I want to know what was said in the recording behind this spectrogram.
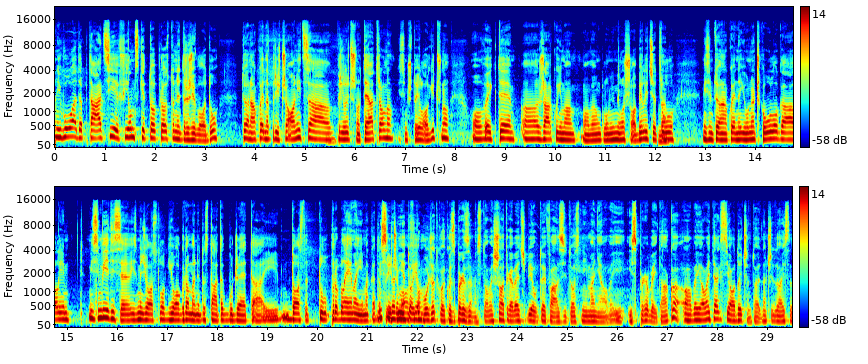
nivou adaptacije filmske to prosto ne drži vodu. To je onako jedna pričaonica, prilično teatralna, mislim što je logično, ovaj, gde uh, Žarko ima, ovaj, on glumi Miloš Obilića, tu, mislim to je onako jedna junačka uloga, ali mislim vidi se između ostalog i ogroman nedostatak budžeta i dosta tu problema ima kada Mislim da pričamo nije o filmu. budžet koliko je zbrzanost. Ovaj Šotra je već bio u toj fazi to snimanja ovaj, iz prve i tako. Ovaj, ovaj tekst je odličan. To je, znači, zaista,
